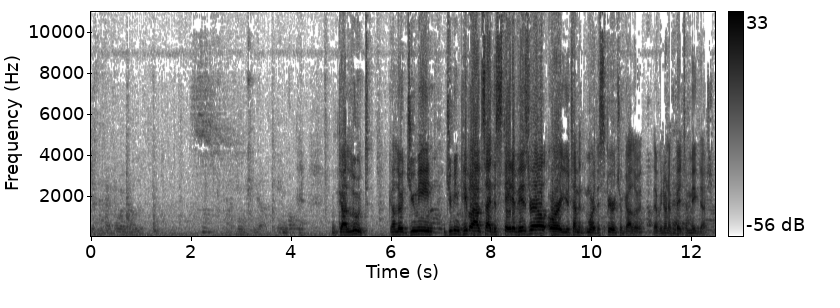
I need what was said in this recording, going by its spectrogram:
Just the fact that we're gullus. Like English, yeah. Galut. Galut. Do you mean do you mean people outside the state of Israel, or you're talking more the spiritual galut that we don't have Beit Hamikdash?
